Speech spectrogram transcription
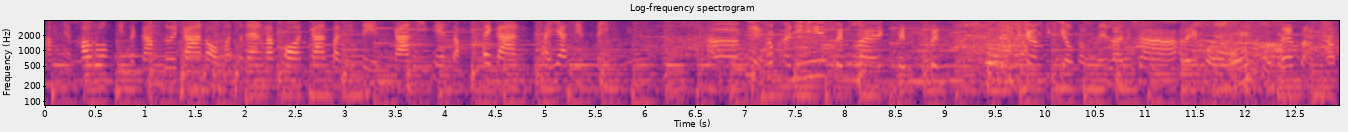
ธรรมเนี่ยเข้าร่วมกิจกรรม โดยการออกมาแสดงละครการปฏิเสธ การมีเพศสัมพันธ์การใช้ยาเสพติดอ่าพี่เอกครับอันนี้เป็นรายเป็นเป็นกิจกรรมที่เกี่ยวกับในรายวิชาอะไรของศูนย์แพทยศาสตร์ครับ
